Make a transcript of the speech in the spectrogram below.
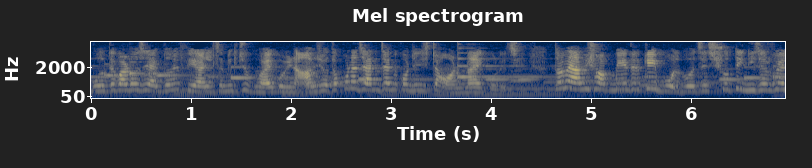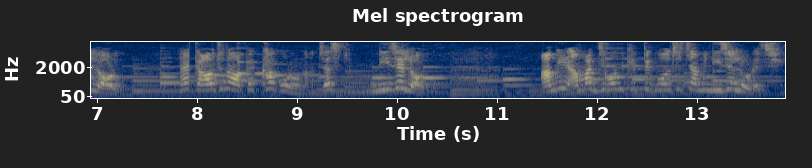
বলতে পারো যে একদমই ফেয়ারলেস আমি কিছু ভয় করি না। আমি যতক্ষণ জানি যে আমি কোন জিনিসটা অন্যায় করেছি। তবে আমি সব মেয়েদেরকেই বলব যে, সত্যি নিজের হয়ে লড়ো। হ্যাঁ কারোর জন্য অপেক্ষা করো না জাস্ট নিজে লড়ো। আমি আমার জীবন ক্ষেত্রে বলছি যে, আমি নিজে লড়েছি।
